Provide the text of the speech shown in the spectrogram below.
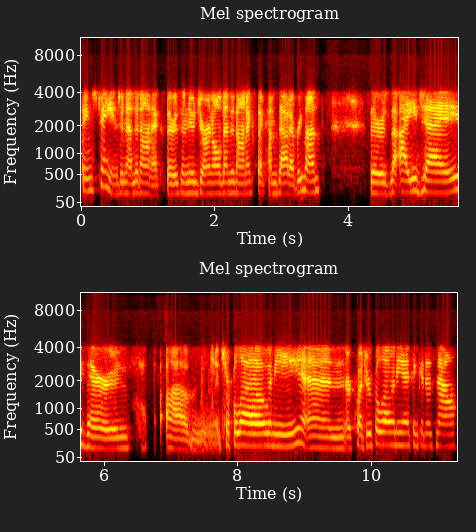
things change in endodontics. There's a new journal of endodontics that comes out every month. There's the IEJ, there's um, triple O and E and or quadruple O and E, I think it is now,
